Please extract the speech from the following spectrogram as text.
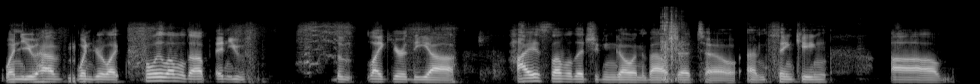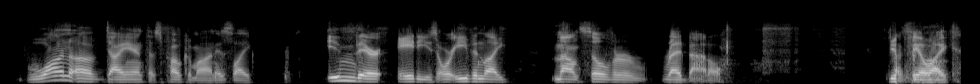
when you have when you're like fully leveled up and you've the like you're the uh, highest level that you can go in the Battle Chateau. I'm thinking, um, one of Diantha's Pokemon is like in their 80s or even like Mount Silver Red Battle. I feel like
